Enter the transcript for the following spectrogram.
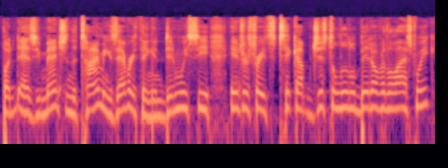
But as you mentioned, the timing is everything. And didn't we see interest rates tick up just a little bit over the last week?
